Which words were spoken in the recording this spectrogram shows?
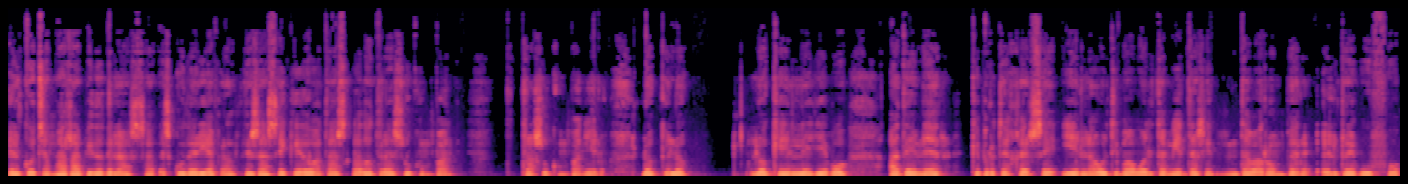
El coche más rápido de la escudería francesa se quedó atascado tras su tras su compañero, lo que, lo, lo que le llevó a tener que protegerse y en la última vuelta mientras intentaba romper el rebufo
